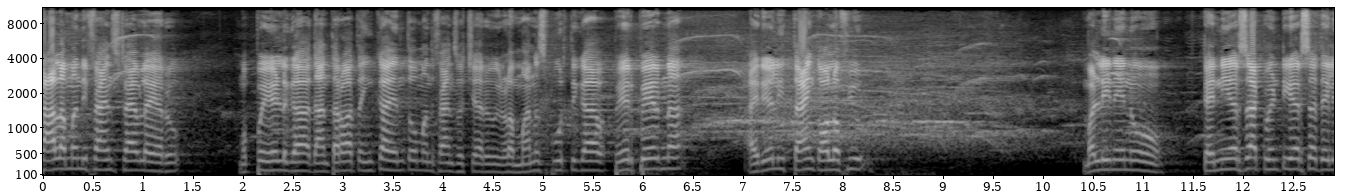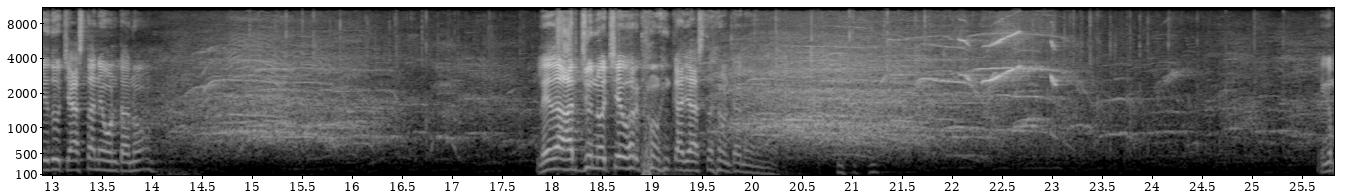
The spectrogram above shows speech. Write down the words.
చాలామంది ఫ్యాన్స్ ట్రావెల్ అయ్యారు. ముప్పై ఏళ్ళుగా దాని తర్వాత ఇంకా ఎంతో మంది ఫ్యాన్స్ వచ్చారు. ఇక్కడ మనస్ఫూర్తిగా పేరు పేరున I really thank all of you మళ్ళీ నేను టెన్ ఇయర్సా ట్వంటీ ఇయర్సా తెలీదు చేస్తానే ఉంటాను. లేదా అర్జున్ వచ్చే వరకు ఇంకా చేస్తూనే ఉంటాను. ఇంకా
